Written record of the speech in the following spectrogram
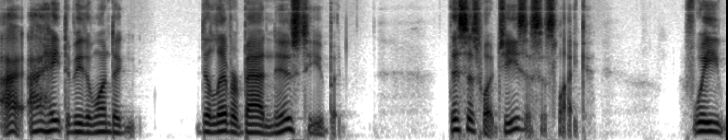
I, I hate to be the one to deliver bad news to you, but this is what Jesus is like if we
